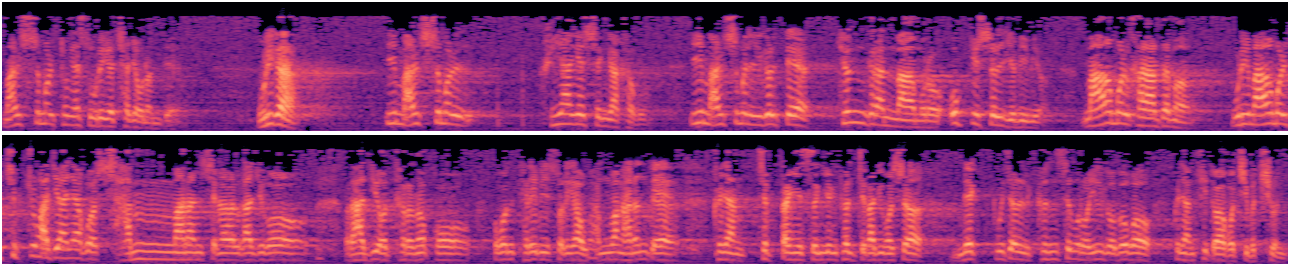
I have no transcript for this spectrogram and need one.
말씀을 통해서 우리가 찾아오는데 우리가 이 말씀을 귀하게 생각하고 이 말씀을 읽을 때 경건한 마음으로 옥깃을 여비며 마음을 가다듬어 우리 마음을 집중하지 않냐고 산만한 생각을 가지고 라디오 틀어놓고 혹은 텔레비 소리가 왕왕 하는데 그냥 적당히 성경 펼쳐 가지고서 몇 구절 근성으로 읽어보고 그냥 기도하고 집어치운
